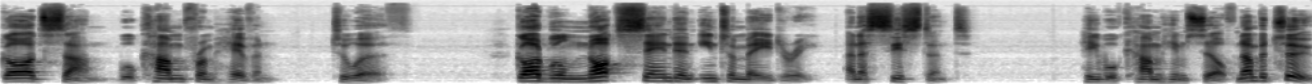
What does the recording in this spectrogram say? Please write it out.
God's Son will come from heaven to earth. God will not send an intermediary, an assistant. He will come himself. Number two,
